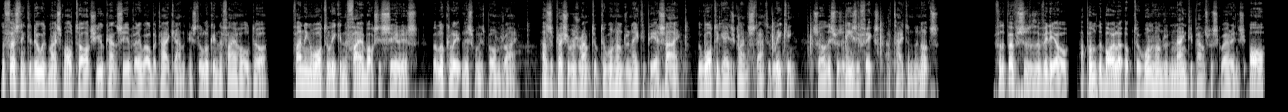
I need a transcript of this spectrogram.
The first thing to do with my small torch, you can't see it very well but I can, is to look in the firehole door. Finding a water leak in the firebox is serious, but luckily this one is bone dry. As the pressure was ramped up to 180 psi, the water gauge glands started leaking, so this was an easy fix, I tightened the nuts. For the purposes of the video, I pumped the boiler up to 190 pounds per square inch or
